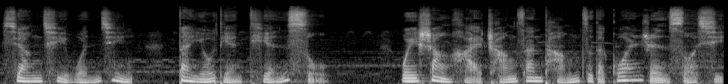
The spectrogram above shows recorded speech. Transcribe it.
香气文静。但有点甜俗，为上海长三堂子的官人所喜。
